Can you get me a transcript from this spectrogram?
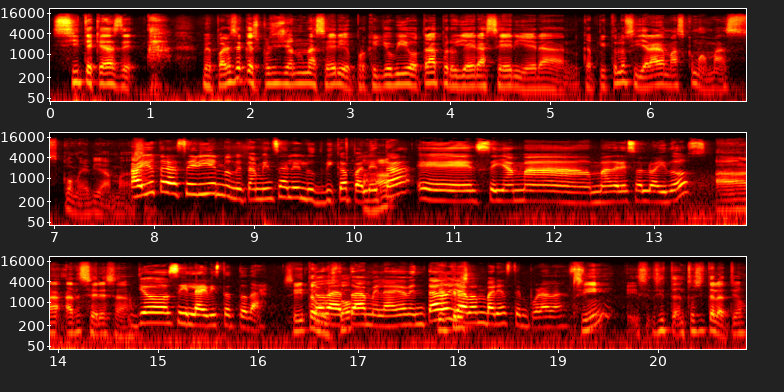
sí te quedas de... Ah, me parece que después hicieron una serie, porque yo vi otra, pero ya era serie, eran capítulos y ya era más como más comedia, más. Hay otra serie en donde también sale Ludvika Paleta, eh, se llama Madre Solo hay dos. Ah, ha de ser esa. Yo sí la he visto toda. ¿Sí? ¿Te toda, gustó? Toda me la he aventado, ya van varias temporadas. ¿Sí? sí entonces sí te latió.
